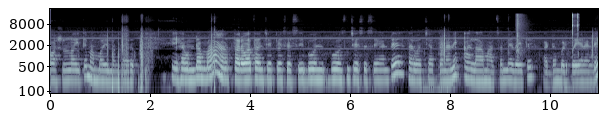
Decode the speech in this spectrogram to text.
హాస్టల్లో అయితే మా అమ్మాయిలు ఉంటారు. ఇక ఉండమ్మా తర్వాత అని చెప్పేసేసి భోజనం భోజనం చేసేసి అంటే తర్వాత చేస్తానని అలా మంచం మీద అయితే అడ్డం పడిపోయానండి.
